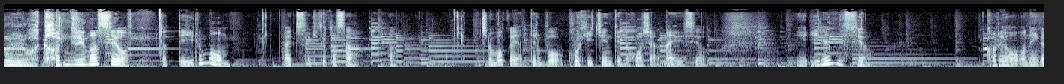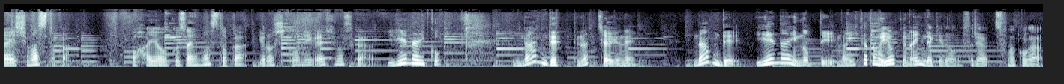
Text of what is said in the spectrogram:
それは感じますよ。だっているもん。バイト先とかさ。あもちろん僕がやってる某コーヒーチェーン店の方じゃないですよ。いるんですよ。これをお願いしますとか。おはようございますとか。よろしくお願いしますが言えない子。なんでってなっちゃうよね。なんで言えないのっていう、まあ、言い方も良くないんだけどそれその子がや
